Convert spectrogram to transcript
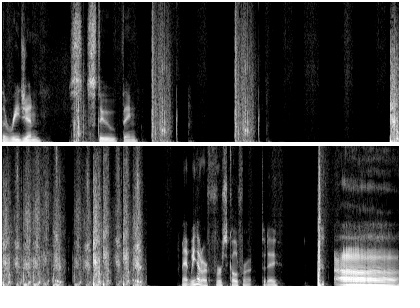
the region stew thing. Man, we had our first code front today. Ah,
